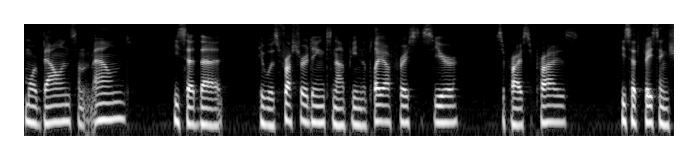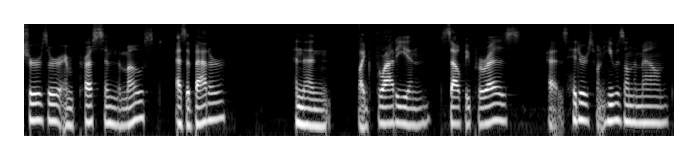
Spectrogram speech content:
more balance on the mound. He said that it was frustrating to not be in the playoff race this year. Surprise, surprise. He said facing Scherzer impressed him the most as a batter. And then, like Vladdy and Salvy Perez as hitters when he was on the mound.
